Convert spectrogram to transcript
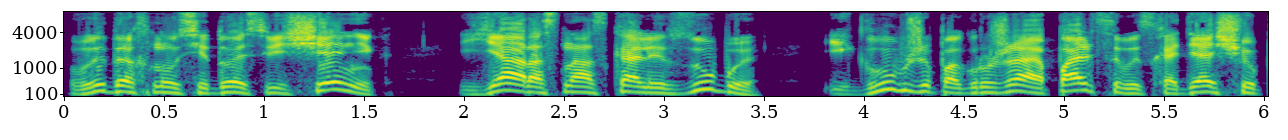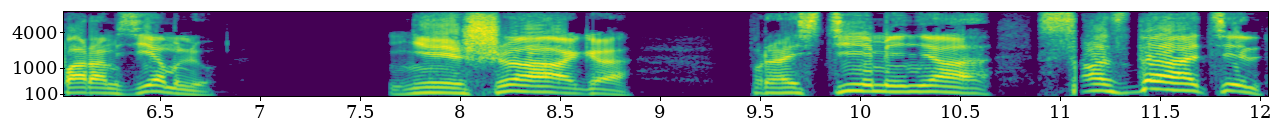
Выдохнул седой священник, яростно оскалив зубы и глубже погружая пальцы в исходящую паром землю. «Ни шага! Прости меня, Создатель!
